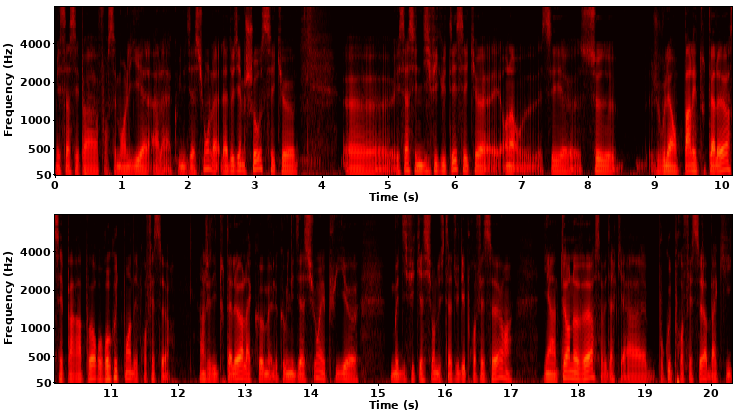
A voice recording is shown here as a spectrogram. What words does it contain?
Mais ça, c'est pas forcément lié à, la communication. La, deuxième chose, c'est que, et ça c'est une difficulté, c'est que c'est ce, je voulais en parler tout à l'heure, c'est par rapport au recrutement des professeurs. Hein, j'ai dit tout à l'heure la, com la communication et puis modification du statut des professeurs. Il y a un turnover, ça veut dire qu'il y a beaucoup de professeurs bah, qui,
